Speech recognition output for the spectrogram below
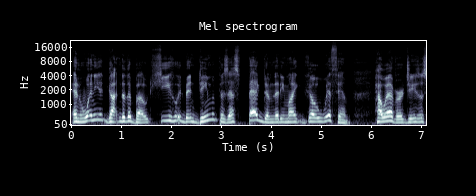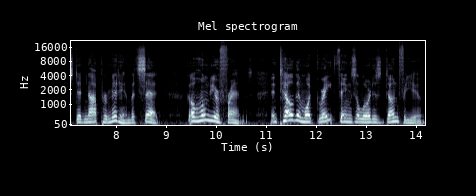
And when he had gotten to the boat, he who had been demon possessed begged him that he might go with him. However, Jesus did not permit him, but said, Go home to your friends and tell them what great things the Lord has done for you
